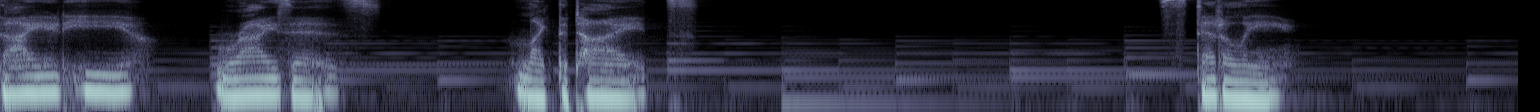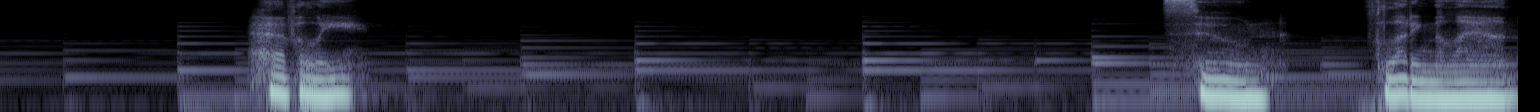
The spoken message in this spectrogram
Anxiety rises like the tides, steadily, heavily. Soon flooding the land.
